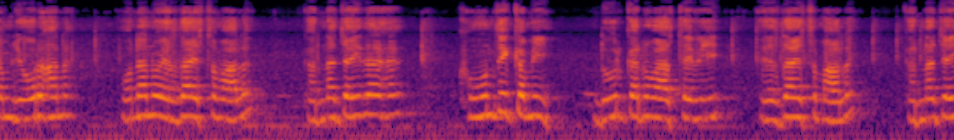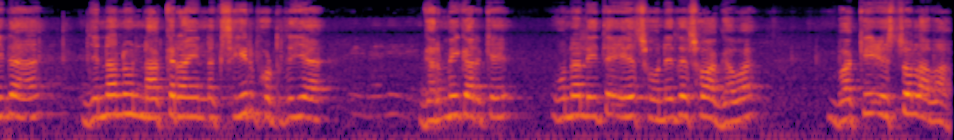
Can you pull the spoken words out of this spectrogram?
ਕਮਜ਼ੋਰ ਹਨ, ਉਹਨਾਂ ਨੂੰ ਇਸ ਦਾ ਇਸਤੇਮਾਲ ਕਰਨਾ ਚਾਹੀਦਾ ਹੈ। ਖੂਨ ਦੀ ਕਮੀ ਦੂਰ ਕਰਨ ਵਾਸਤੇ ਵੀ ਇਸ ਦਾ ਇਸਤੇਮਾਲ ਕਰਨਾ ਚਾਹੀਦਾ ਹੈ। ਜਿਨ੍ਹਾਂ ਨੂੰ ਨੱਕ ਰਾਹੀਂ ਨਕਸੀਰ ਫੁੱਟਦੀ ਹੈ, ਗਰਮੀ ਕਰਕੇ, ਉਹਨਾਂ ਲਈ ਤੇ ਇਹ ਸੋਨੇ ਦੇ ਸੁਹਾਗਾ ਵਾ। ਬਾਕੀ ਇਸ ਤੋਂ ਇਲਾਵਾ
